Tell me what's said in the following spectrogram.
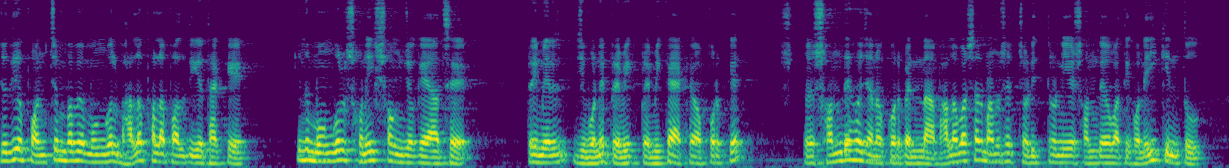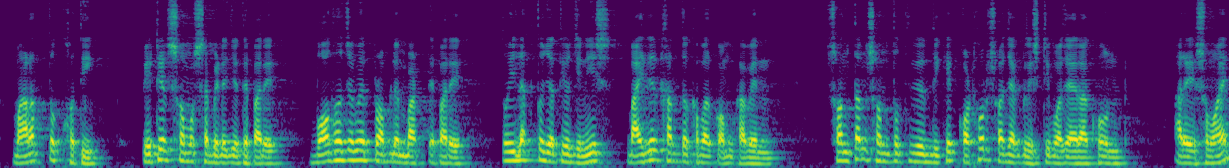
যদিও পঞ্চমভাবে মঙ্গল ভালো ফলাফল দিয়ে থাকে, কিন্তু মঙ্গল শনির সংযোগে আছে। প্রেমের জীবনে প্রেমিক, প্রেমিকা একে অপরকে সন্দেহ যেন করবেন না। ভালোবাসার মানুষের চরিত্র নিয়ে সন্দেহবাতি হলেই কিন্তু মারাত্মক ক্ষতি। পেটের সমস্যা বেড়ে যেতে পারে, বদহজমের প্রবলেম বাড়তে পারে, তৈলাক্ত জাতীয় জিনিস, বাইরের খাদ্য খাবার কম খাবেন। সন্তান সন্ততিদের দিকে কঠোর সজাগ দৃষ্টি বজায় রাখুন। আর এ সময়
